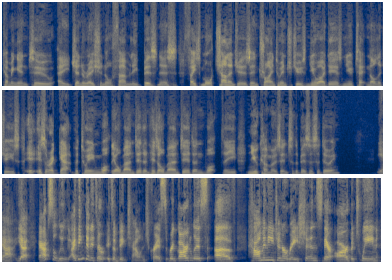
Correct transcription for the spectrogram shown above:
coming into a generational family business face more challenges in trying to introduce new ideas, new technologies? Is there a gap between what the old man did and his old man did and what the newcomers into the business are doing? Yeah, yeah, absolutely. I think that it's a it's a big challenge, Chris. Regardless of how many generations there are between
